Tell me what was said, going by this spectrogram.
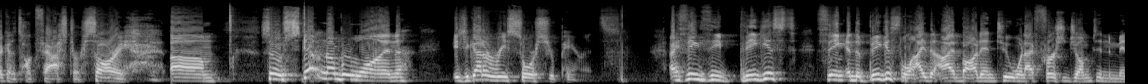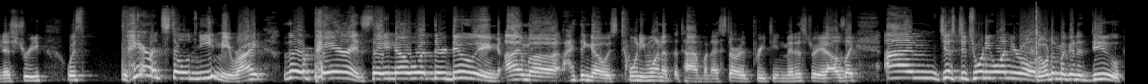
I got to talk faster. Sorry. Um, so, step number one is you got to resource your parents. I think the biggest thing and the biggest lie that I bought into when I first jumped into ministry was parents don't need me, right? They're parents. They know what they're doing. I'm a, I think I was 21 at the time when I started preteen ministry. And I was like, I'm just a 21 year old. What am I going to do?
